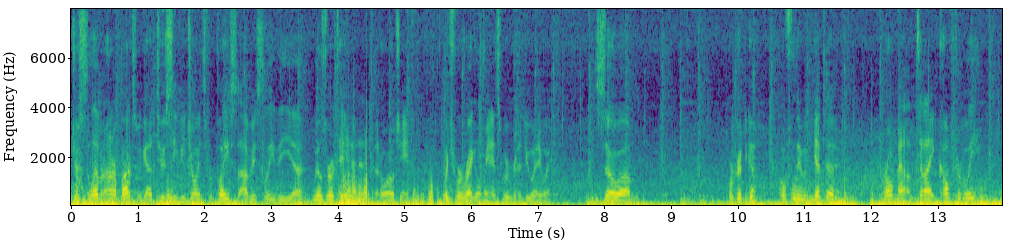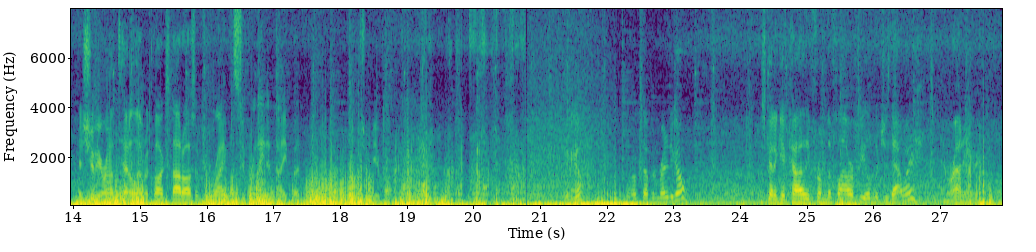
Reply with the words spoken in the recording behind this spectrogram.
just 1100 bucks. We got two CV joints replaced. Obviously, the uh, wheels rotated and an oil change, which were regular maintenance we were going to do anyway. So um, we're good to go. Hopefully, we can get to Roan Mountain tonight comfortably. It should be around 10, 11 o'clock. It's not awesome to arrive super late at night, but it shouldn't be a problem. Good to go. We're hooked up and ready to go. Just got to get Kylie from the flower field, which is that way, and we're out of here.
